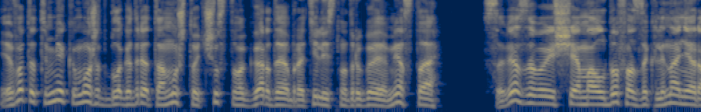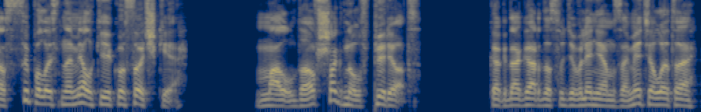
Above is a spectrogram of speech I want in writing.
И в этот миг, может, благодаря тому, что чувства Гарды обратились на другое место, связывающее Молдова заклинание рассыпалось на мелкие кусочки. Молдов шагнул вперед. Когда Гарда с удивлением заметил это,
